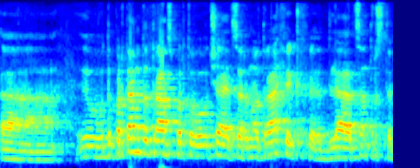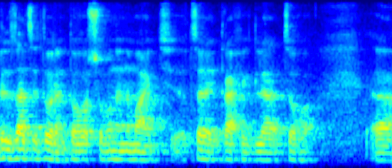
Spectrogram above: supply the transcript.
У департаменту транспорту вилучається Ренотрафік для центру стерилізації тварин, того, що вони не мають цей трафік для цього. е,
